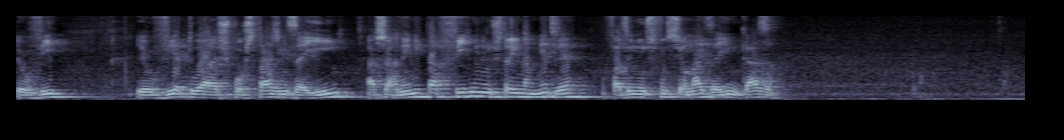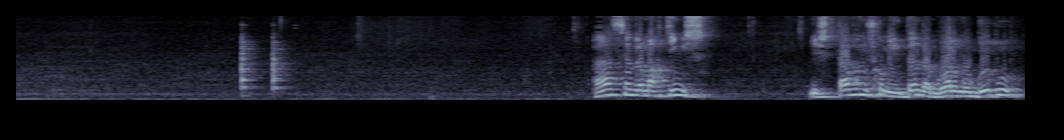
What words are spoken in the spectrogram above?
eu vi eu vi as tuas postagens aí. A Charlene está firme nos treinamentos, é? Fazendo uns funcionais aí em casa. Ah, Sandra Martins. Estávamos comentando agora no grupo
